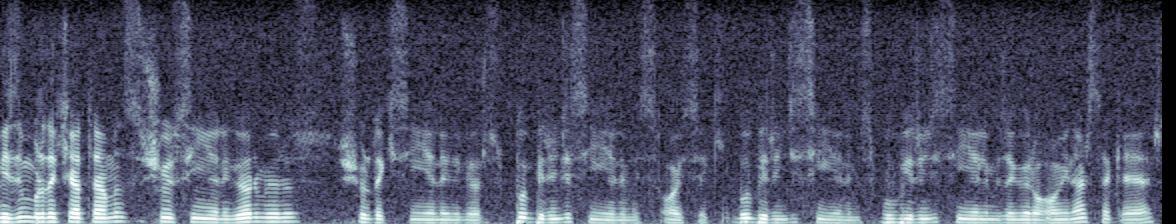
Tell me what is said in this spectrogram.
Bizim buradaki hatamız şu sinyali görmüyoruz. Şuradaki sinyale gidiyoruz. Bu birinci sinyalimiz oysa ki. Bu birinci sinyalimiz. Bu birinci sinyalimize göre oynarsak eğer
